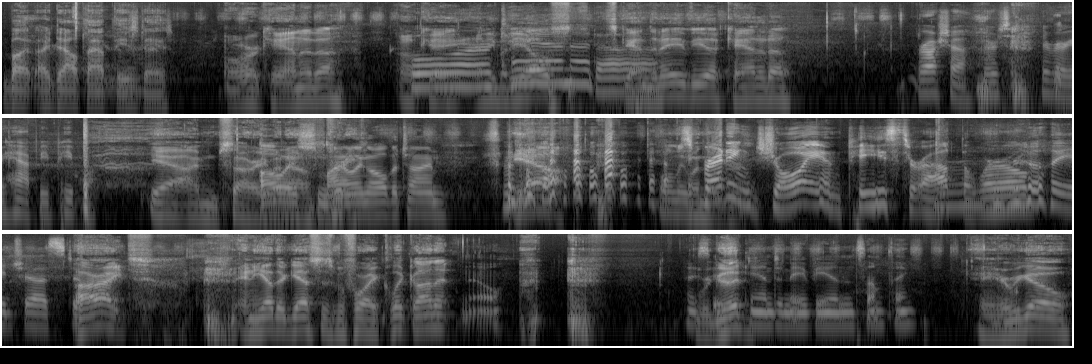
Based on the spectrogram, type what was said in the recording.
but I doubt that these days. Or Canada? Okay, Or anybody Canada. else? Scandinavia, Canada. Russia. They're, they're very happy people. Yeah, I'm sorry. but Always I'm smiling all the time. yeah. Only when Spreading do. joy and peace throughout the world. Really just. All right. Any other guesses before I click on it? No. We're good? Scandinavian something. Okay, here we go.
